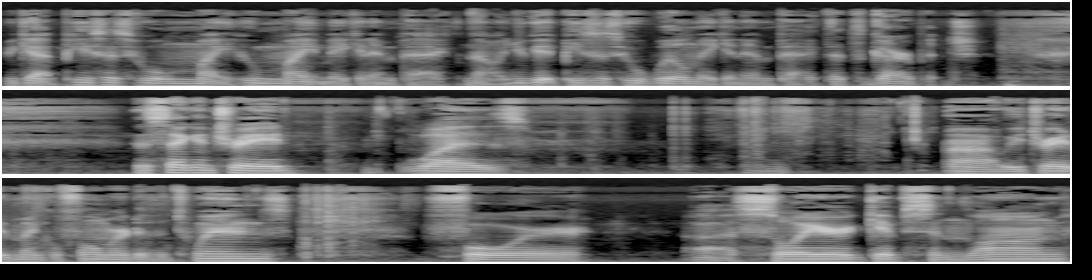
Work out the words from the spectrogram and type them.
We got pieces who will might who might make an impact. No, you get pieces who will make an impact. That's garbage. The second trade was uh, we traded Michael Fulmer to the Twins for uh, Sawyer Gipson-Long,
